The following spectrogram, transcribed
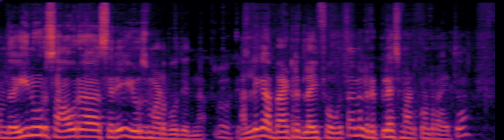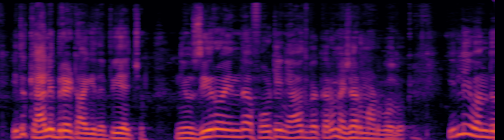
ಒಂದು ಐನೂರು ಸಾವಿರ ಸರಿ ಯೂಸ್ ಮಾಡ್ಬೋದು ಇದನ್ನ. ಅಲ್ಲಿಗೆ ಆ ಬ್ಯಾಟ್ರಿದ ಲೈಫ್ ಹೋಗುತ್ತೆ ಆಮೇಲೆ ರಿಪ್ಲೇಸ್ ಮಾಡ್ಕೊಂಡ್ರೆ ಆಯಿತು. ಇದು ಕ್ಯಾಲಿಬ್ರೇಟ್ ಆಗಿದೆ ಪಿ ಎಚ್ ನೀವು ಝೀರೋಯಿಂದ ಫೋರ್ಟೀನ್ ಯಾವ್ದು ಬೇಕಾದ್ರೂ ಮೆಜರ್ ಮಾಡ್ಬೋದು. ಇಲ್ಲಿ ಒಂದು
